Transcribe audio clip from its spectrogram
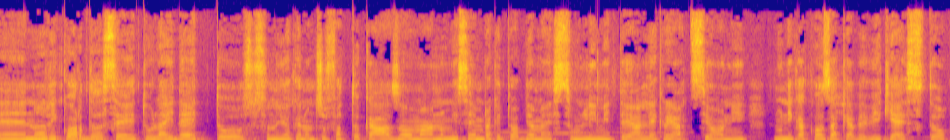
Eh, non ricordo se tu l'hai detto o se sono io che non ci ho fatto caso, ma non mi sembra che tu abbia messo un limite alle creazioni. L'unica cosa che avevi chiesto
